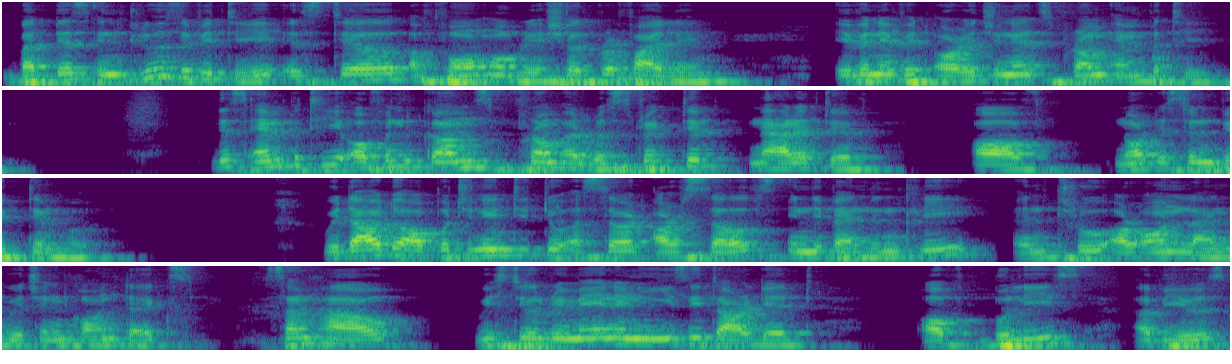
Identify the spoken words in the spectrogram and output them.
But this inclusivity is still a form of racial profiling, even if it originates from empathy. This empathy often comes from a restrictive narrative of Northeastern victimhood. Without the opportunity to assert ourselves independently and through our own language and context, somehow we still remain an easy target of bullies, abuse,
